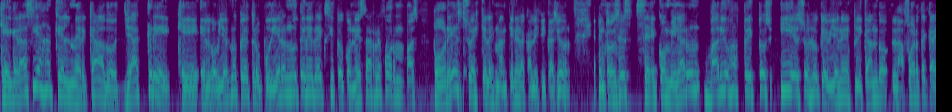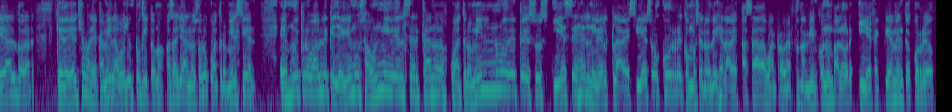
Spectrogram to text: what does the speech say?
que gracias a que el mercado ya cree que el gobierno Petro Petro pudiera no tener éxito con esas reformas, por eso es que les mantiene la calificación. Entonces, se combinaron varios aspectos y eso es lo que viene explicando la fuerte caída del dólar, que de hecho, María Camila, voy un poquito más allá, no solo 4.100, es muy probable que lleguemos a un nivel cercano a los 4.009 pesos y ese es el nivel clave. Si eso ocurre, como se nos dije la vez pasada, Juan Roberto también con un valor y efectivamente ocurrió,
